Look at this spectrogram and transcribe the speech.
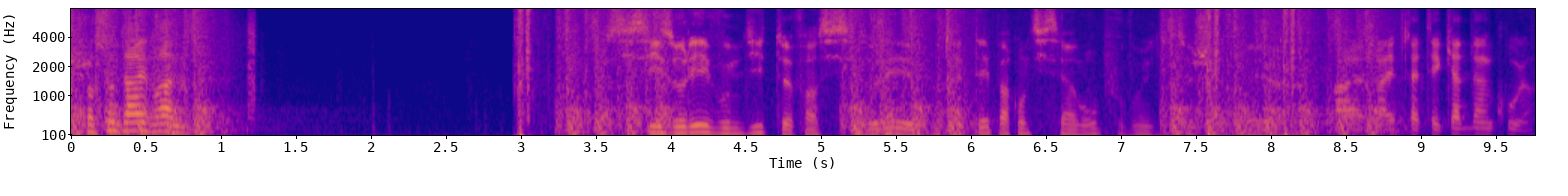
Attention, t'arrives, Ran. Si c'est isolé, vous me dites, enfin si c'est isolé, vous traitez. Par contre, si c'est un groupe, vous me dites, je traiterai, euh, Ouais, j'en ai traité 4 d'un coup là.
